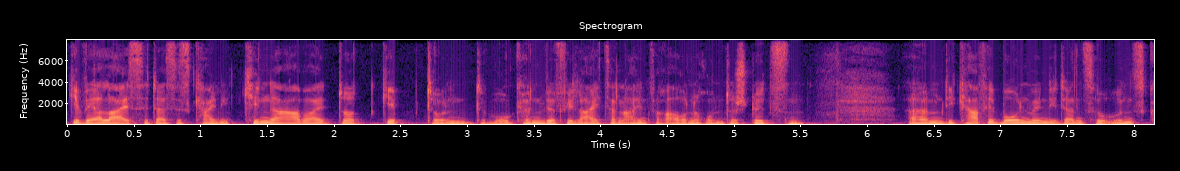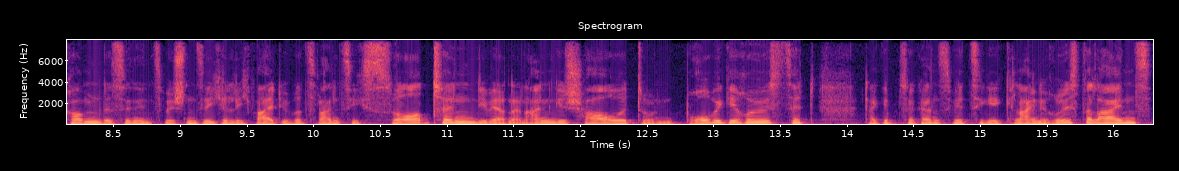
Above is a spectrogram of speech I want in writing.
gewährleistet, dass es keine Kinderarbeit dort gibt und wo können wir vielleicht dann einfach auch noch unterstützen. Ähm, die Kaffeebohnen, wenn die dann zu uns kommen, das sind inzwischen sicherlich weit über 20 Sorten. Die werden dann angeschaut und Probe geröstet. Da gibt es so ganz witzige kleine Rösterlines,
